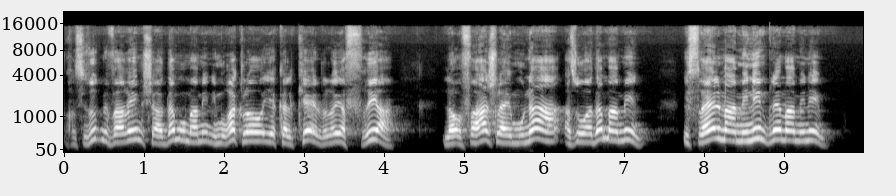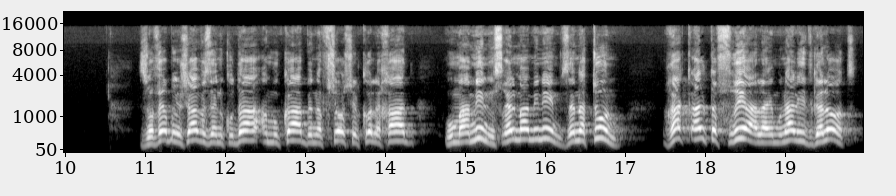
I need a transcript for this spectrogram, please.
בחסידות מבארים שהאדם הוא מאמין, אם הוא רק לא יקלקל ולא יפריע להופעה של האמונה, אז הוא אדם מאמין. ישראל מאמינים בני מאמינים. זה עובר בירושע וזו נקודה עמוקה בנפשו של כל אחד, הוא מאמין, ישראל מאמינים, זה נתון. רק אל תפריע לאמונה להתגלות,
